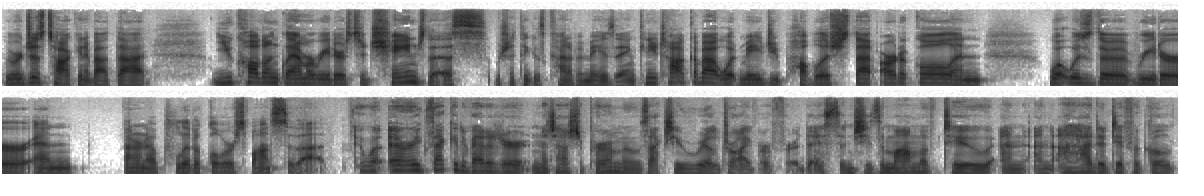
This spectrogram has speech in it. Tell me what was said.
we were mm-hmm. just talking about that. You called on Glamour readers to change this, which I think is kind of amazing. Can you talk about what made you publish that article and what was the reader and I don't know, political response to that? Well, our executive editor, Natasha Pearlman, was actually a real driver for this. And she's a mom of two and, and had a difficult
